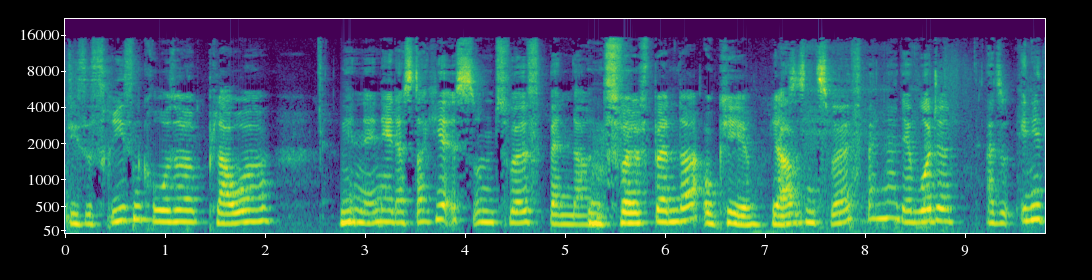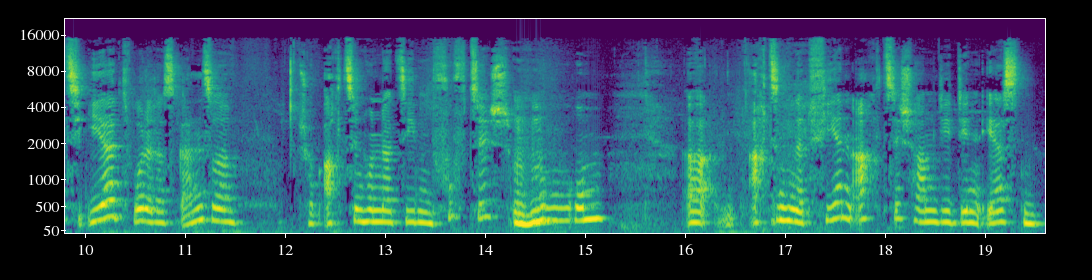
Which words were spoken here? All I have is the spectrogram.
dieses riesengroße blaue Nee, nee, nee, das da hier ist so ein Zwölfbänder. ein Zwölfbänder. Okay, ja. Das ist ein Zwölfbänder, der wurde, also initiiert wurde das Ganze, ich glaube 1857 rum. Äh, 1884 haben die den ersten,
